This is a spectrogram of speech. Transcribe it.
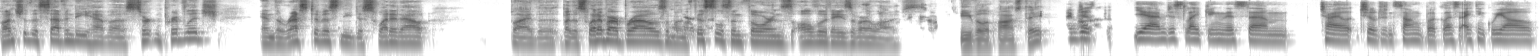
bunch of the 70 have a certain privilege, and the rest of us need to sweat it out by the by the sweat of our brows among thistles and thorns all the days of our lives. Evil apostate. I'm just yeah, I'm just liking this um child children's songbook. Less I think we all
